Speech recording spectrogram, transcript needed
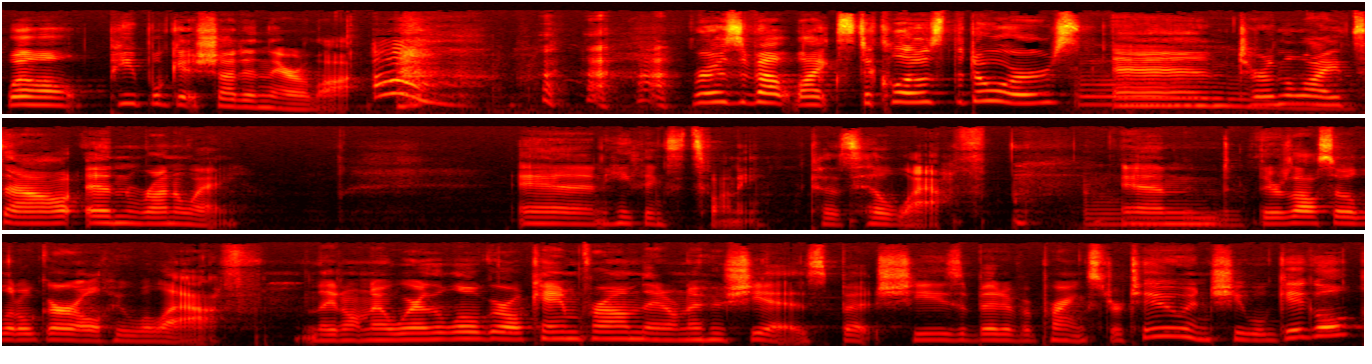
Well, people get shut in there a lot. Roosevelt likes to close the doors and turn the lights out and run away. And he thinks it's funny because he'll laugh. and there's also a little girl who will laugh. They don't know where the little girl came from, they don't know who she is, but she's a bit of a prankster too, and she will giggle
